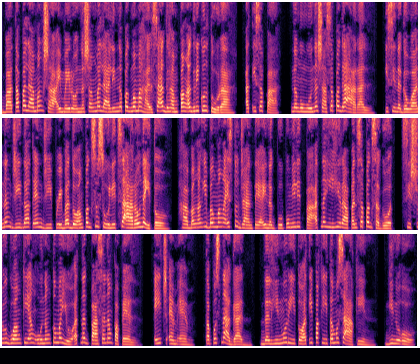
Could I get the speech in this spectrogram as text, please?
Bata pa lamang siya ay mayroon na siyang malalim na pagmamahal sa aghampang agrikultura. At isa pa, nangunguna siya sa pag-aaral. Isinagawa ng G.NG Privado ang pagsusulit sa araw na ito. Habang ang ibang mga estudyante ay nagpupumilit pa at nahihirapan sa pagsagot, si Xu Guangqi ang unang tumayo at nagpasa ng papel. HMM, tapos na agad. Dalhin mo rito at ipakita mo sa akin. Ginoo,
